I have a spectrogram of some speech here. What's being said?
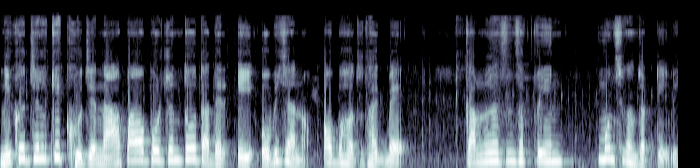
নিখোঁজ জেলকে খুঁজে না পাওয়া পর্যন্ত তাদের এই অভিযান অব্যাহত থাকবে। কামরুল হাসান সাফিন মুন্সিগঞ্জ টিভি।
